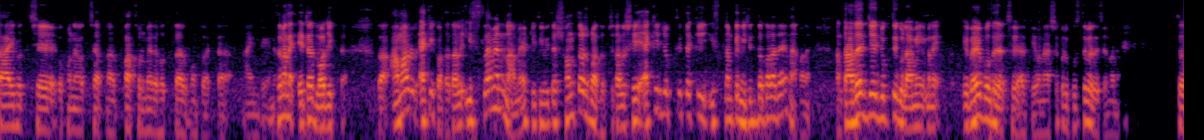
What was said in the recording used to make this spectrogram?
তাই হচ্ছে ওখানে হচ্ছে আপনার পাথর মেরে হত্যার মতো একটা আইন টেনে মানে এটার লজিকটা তো আমার একই কথা, তাহলে ইসলামের নামে পৃথিবীতে সন্ত্রাসবাদ হচ্ছে, তাহলে সেই একই যুক্তিতে কি ইসলামকে নিষিদ্ধ করা যায় না? মানে তাদের যে যুক্তিগুলো, আমি মানে এভাবে বলতে যাচ্ছি আর কি মানে আশা করি বুঝতে পেরেছেন মানে তো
